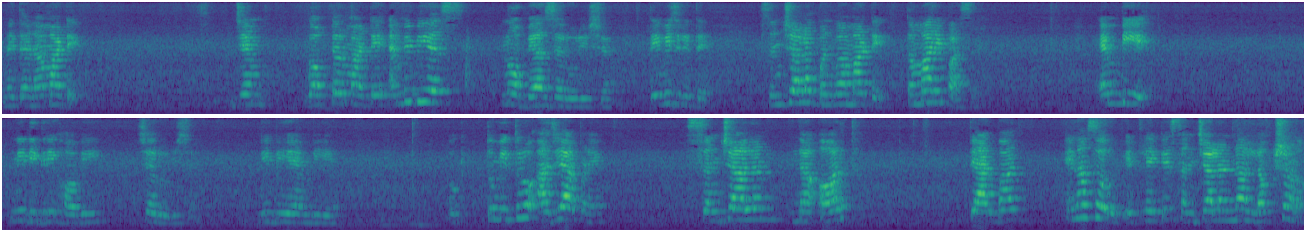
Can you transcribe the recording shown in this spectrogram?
અને તેના માટે, જેમ ડોક્ટર માટે એમબીબીએસ નો અભ્યાસ જરૂરી છે, તેવી જ રીતે સંચાલક બનવા માટે તમારી પાસે એમબીએ ની ડિગ્રી હોવી જરૂરી છે. બીબીએ એમબીએ ઓકે તો મિત્રો, આજે આપણે સંચાલનના અર્થ, ત્યારબાદ એના સ્વરૂપ, એટલે કે સંચાલનના લક્ષણો,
